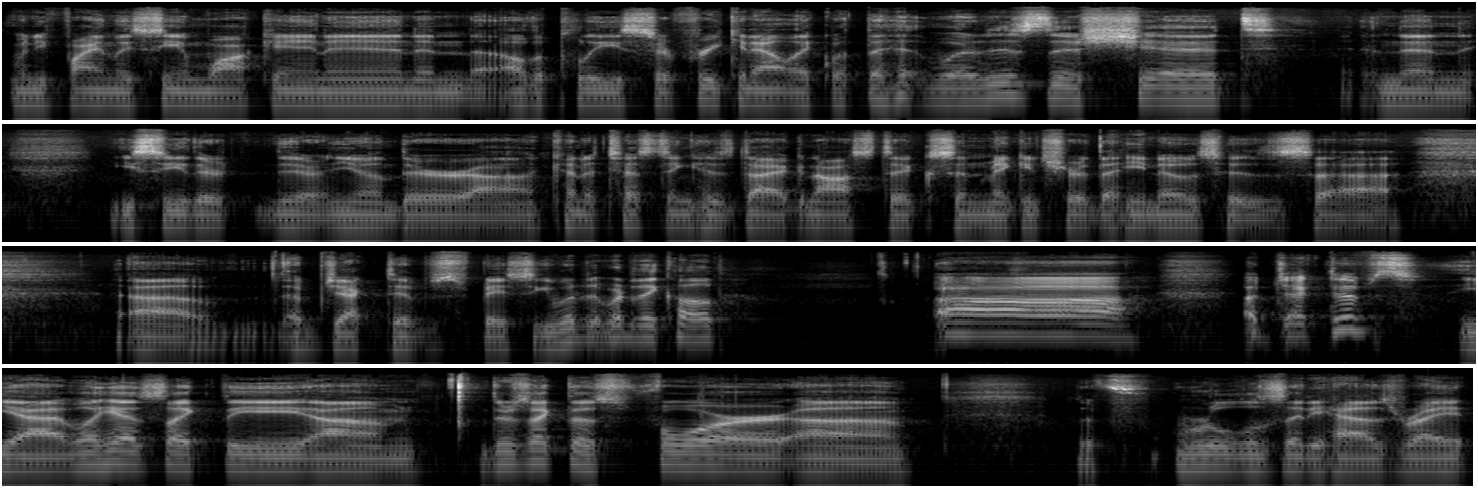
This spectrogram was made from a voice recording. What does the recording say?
when you finally see him walking in, and all the police are freaking out, like, "What the? What is this shit?" And then you see they're, they're you know they're uh, kind of testing his diagnostics and making sure that he knows his uh, uh, objectives. Basically, what what are they called? Uh, objectives. Yeah, well, he has like the um, there's like those four uh, the f- rules that he has, right?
